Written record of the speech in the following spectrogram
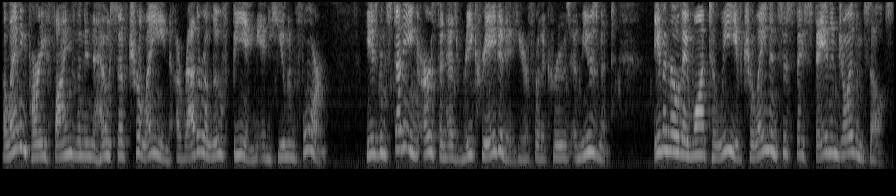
A landing party finds them in the house of Trelane, a rather aloof being in human form he has been studying Earth and has recreated it here for the crew's amusement. Even though they want to leave, Trelane insists they stay and enjoy themselves.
